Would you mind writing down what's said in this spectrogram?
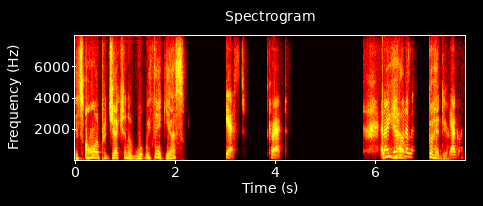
It's all a projection of what we think. Yes? Yes, correct. And we I do have, want to go ahead, dear. Yeah, go ahead.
